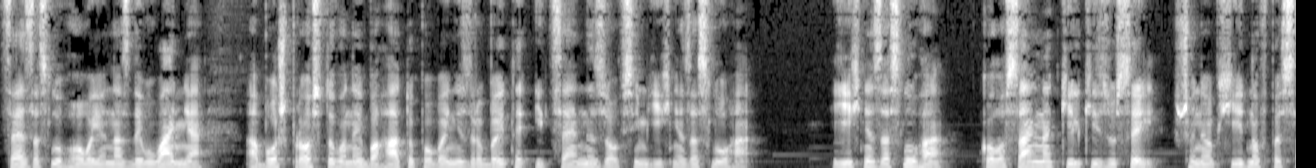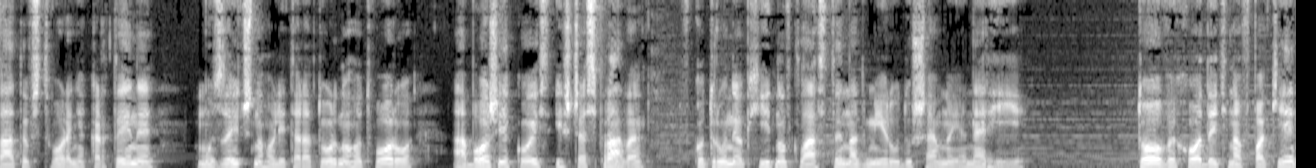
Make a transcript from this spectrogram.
це заслуговує на здивування, або ж просто вони багато повинні зробити, і це не зовсім їхня заслуга. Їхня заслуга колосальна кількість зусиль, що необхідно вписати в створення картини, музичного, літературного твору або ж якоїсь іще справи, в котру необхідно вкласти надміру душевної енергії. То виходить навпаки.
